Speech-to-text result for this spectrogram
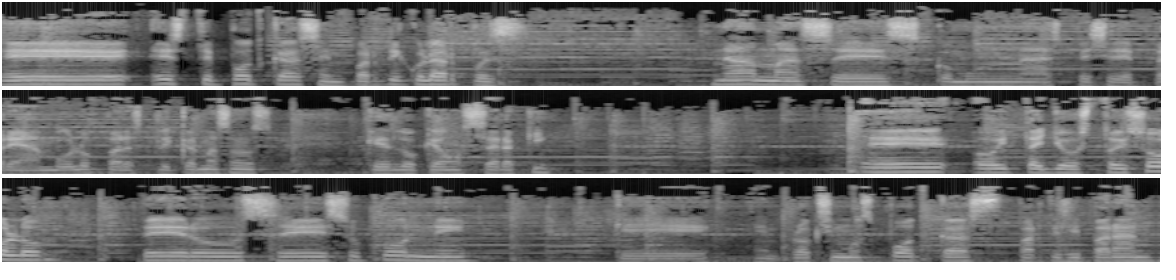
Eh, este podcast en particular, pues nada más es como una especie de preámbulo para explicar más o menos qué es lo que vamos a hacer aquí. Eh, ahorita yo estoy solo, pero se supone que en próximos podcasts participarán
